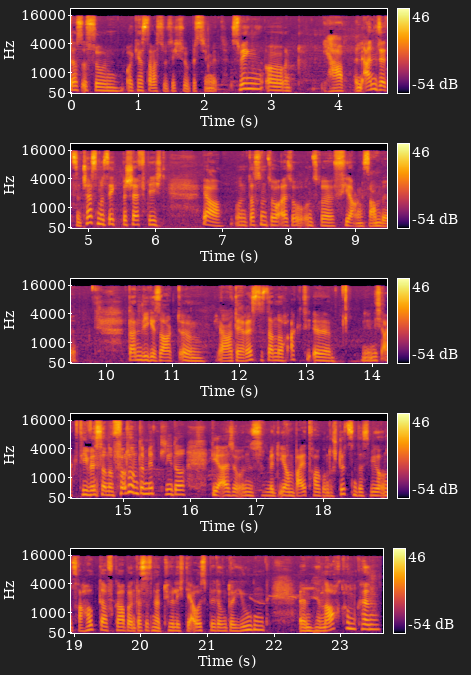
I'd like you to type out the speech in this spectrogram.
Das ist so ein Orchester, was sich so ein bisschen mit Swing äh, und ja, in Ansätzen Jazzmusik beschäftigt. Ja, und das sind so also unsere vier Ensemble. Dann, wie gesagt, ähm, ja, der Rest ist dann noch aktiv, äh, nee, nicht aktive, sondern fördernde Mitglieder, die also uns mit ihrem Beitrag unterstützen, dass wir unsere Hauptaufgabe, und das ist natürlich die Ausbildung der Jugend, ähm, hier nachkommen können.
